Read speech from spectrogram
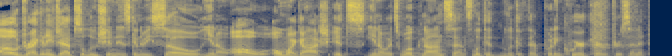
"Oh, Dragon Age Absolution is going to be so you know, oh oh my gosh, it's you know, it's woke nonsense. Look at look at they're putting queer characters in it."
